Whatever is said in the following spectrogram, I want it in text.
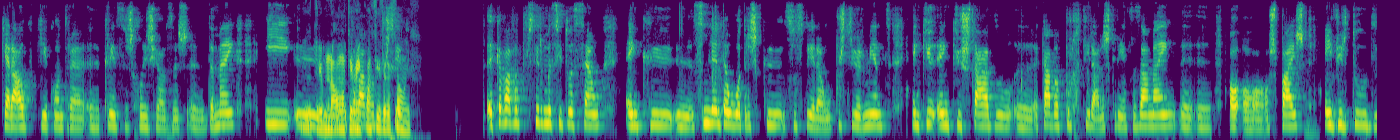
que era algo que ia contra uh, crenças religiosas uh, da mãe. E, e o Tribunal não teve em consideração isso acabava por ser uma situação em que, eh, semelhante a outras que sucederam posteriormente, em que, em que o Estado eh, acaba por retirar as crianças à mãe, eh, aos pais, em virtude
